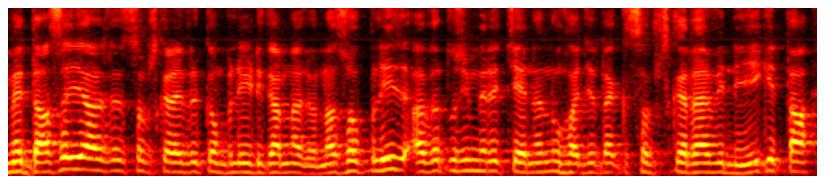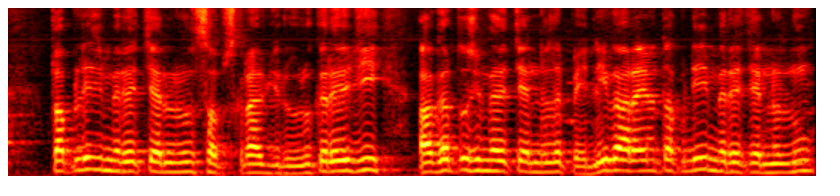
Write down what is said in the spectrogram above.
ਮੈਂ 10000 ਦੇ ਸਬਸਕ੍ਰਾਈਬਰ ਕੰਪਲੀਟ ਕਰਨਾ ਚਾਹੁੰਦਾ ਸੋ ਪਲੀਜ਼ ਅਗਰ ਤੁਸੀਂ ਮੇਰੇ ਚੈਨਲ ਨੂੰ ਹਜੇ ਤੱਕ ਸਬਸਕ੍ਰਾਈਬ ਨਹੀਂ ਕੀਤਾ, ਤਾਂ ਪਲੀਜ਼ ਮੇਰੇ ਚੈਨਲ ਨੂੰ ਸਬਸਕ੍ਰਾਈਬ ਜ਼ਰੂਰ ਕਰਿਓ ਜੀ। ਅਗਰ ਤੁਸੀਂ ਮੇਰੇ ਚੈਨਲ ਤੇ ਪਹਿਲੀ ਵਾਰ ਆਏ ਹੋ, ਤਾਂ ਪਲੀਜ਼ ਮੇਰੇ ਚੈਨਲ ਨੂੰ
